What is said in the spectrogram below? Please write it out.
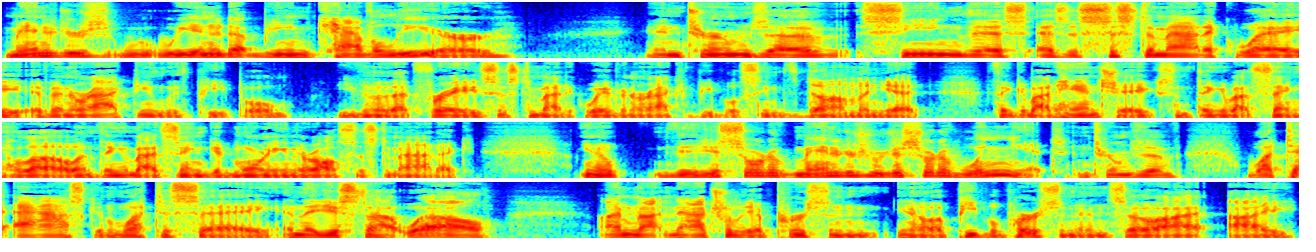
Managers, we ended up being cavalier in terms of seeing this as a systematic way of interacting with people even though that phrase, systematic way of interacting people seems dumb. And yet think about handshakes and think about saying hello and think about saying good morning. They're all systematic. You know, they just sort of, managers were just sort of winging it in terms of what to ask and what to say. And they just thought, well, I'm not naturally a person, you know, a people person. And so I, I,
